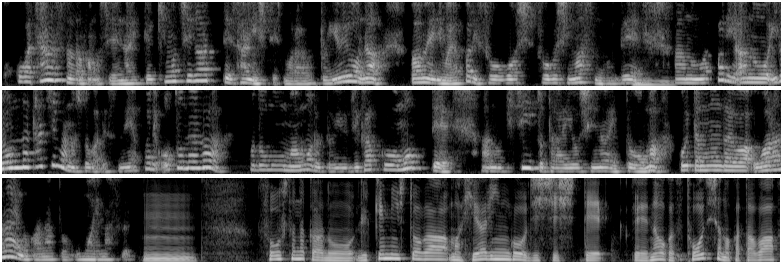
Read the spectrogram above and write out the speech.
ここがチャンスなのかもしれないっていう気持ちがあってサインしてもらうというような場面にもやっぱり遭遇し、遭遇しますので、うん、あの、やっぱりあの、いろんな立場の人がですね、やっぱり大人が子供を守るという自覚を持って、あの、きちんと対応しないと、まあ、こういった問題は終わらないのかなと思います。うんそうした中、あの立憲民主党が、まあ、ヒアリングを実施して、えー、なおかつ当事者の方は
